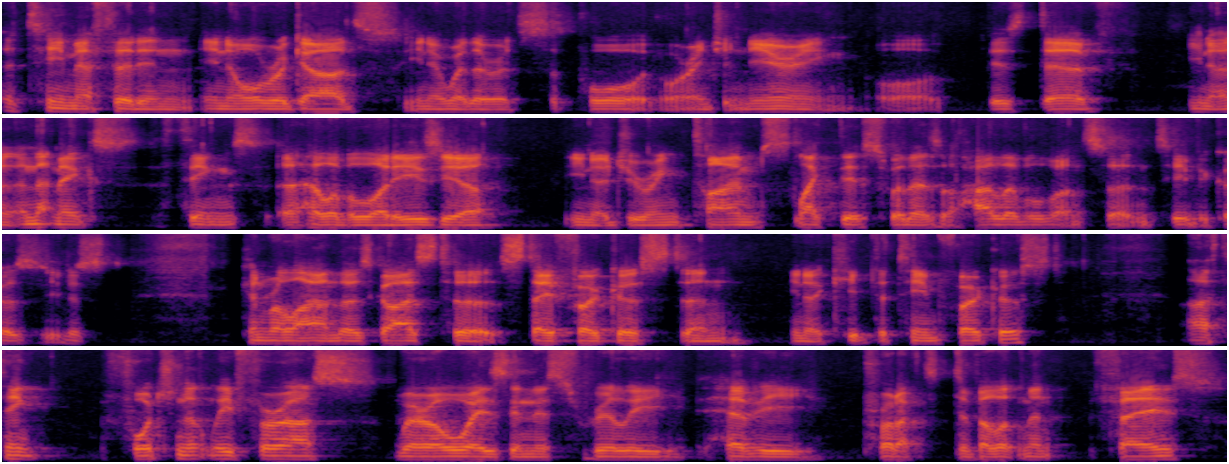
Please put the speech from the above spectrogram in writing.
a team effort in, in all regards, you know, whether it's support or engineering or biz dev, you know, and that makes things a hell of a lot easier, you know, during times like this where there's a high level of uncertainty because you just can rely on those guys to stay focused and you know keep the team focused. I think fortunately for us, we're always in this really heavy product development phase.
